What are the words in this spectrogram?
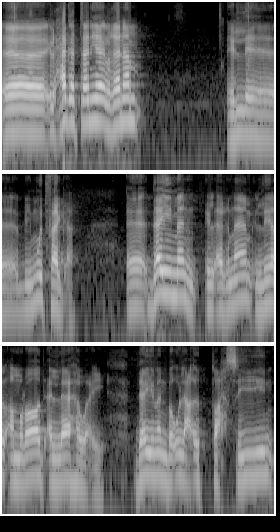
آه، الحاجة الثانية الغنم اللي بيموت فجأة. آه، دايما الأغنام اللي هي الأمراض اللاهوائية. دايما بقول التحصين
